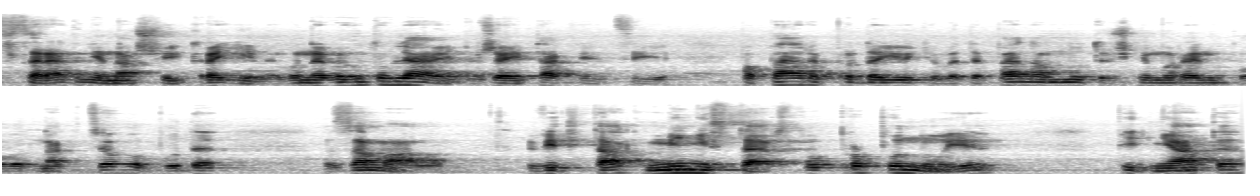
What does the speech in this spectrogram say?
всередині нашої країни. Вони виготовляють вже і так ці папери, продають ОВДП на внутрішньому ринку, однак цього буде замало. Відтак, міністерство пропонує підняти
